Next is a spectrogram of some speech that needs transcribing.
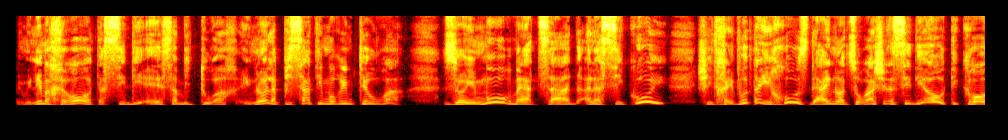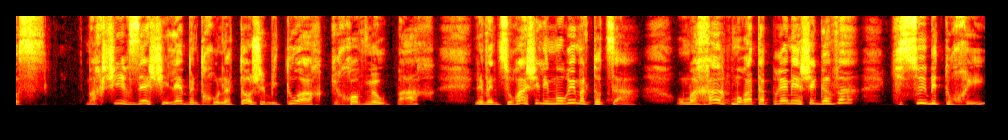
במילים אחרות, ה-CDS, הביטוח, אינו אלא פיסת הימורים תאורה. זו הימור מהצד על הסיכוי שהתחייבות הייחוס, דהיינו הצורה של ה-CDO, תקרוס. מכשיר זה שילב בין תכונתו של ביטוח כחוב מהופך, לבין צורה של הימורים על תוצאה, ומכר תמורת הפרמיה שגבה כיסוי ביטוחי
